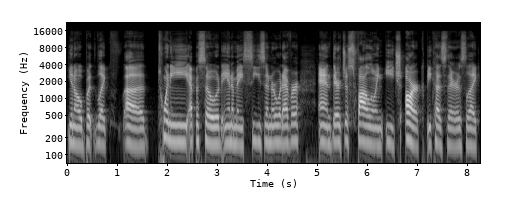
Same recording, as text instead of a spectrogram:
you know, but like uh 20 episode anime season or whatever and they're just following each arc because there's like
